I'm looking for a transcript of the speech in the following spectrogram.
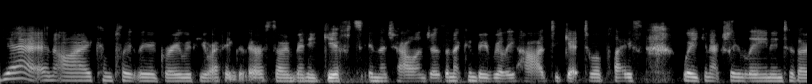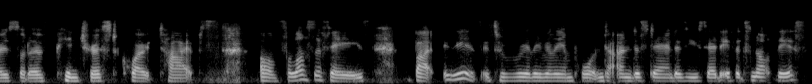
Yeah, and I completely agree with you. I think that there are so many gifts in the challenges, and it can be really hard to get to a place where you can actually lean into those sort of Pinterest quote types of philosophies but it is. It's really really important to understand as you said if it's not this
